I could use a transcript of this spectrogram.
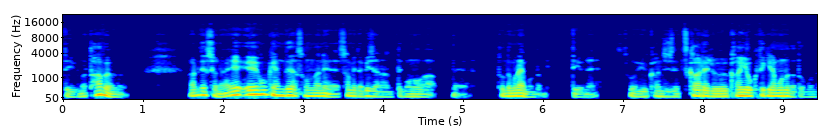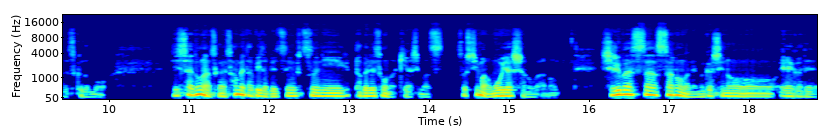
ていう、まあ多分、あれですよね。英語圏ではそんなね、冷めたピザなんてものは、ね、とんでもないもんだっていうね、そういう感じで使われる慣用句的なものだと思うんですけども、実際どうなんですかね。冷めたピザ別に普通に食べれそうな気がします。そして今思い出したのが、あの、シルバスター・スタローナね、昔の映画で、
